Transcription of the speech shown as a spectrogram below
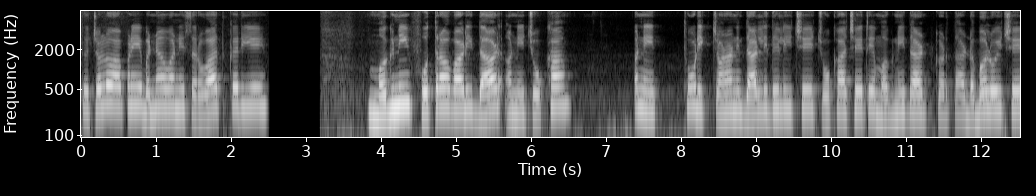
તો ચલો આપણે બનાવવાની શરૂઆત કરીએ. મગની ફોતરાવાળી દાળ અને ચોખા અને થોડીક ચણાની દાળ લીધેલી છે, ચોખા છે, તે મગની દાળ કરતાં ડબલ હોય છે.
